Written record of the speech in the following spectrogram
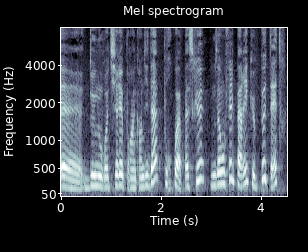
euh, de nous retirer pour un candidat. Pourquoi? Parce que nous avons fait le pari que peut-être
